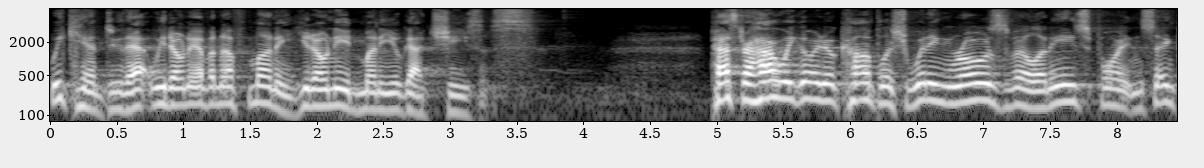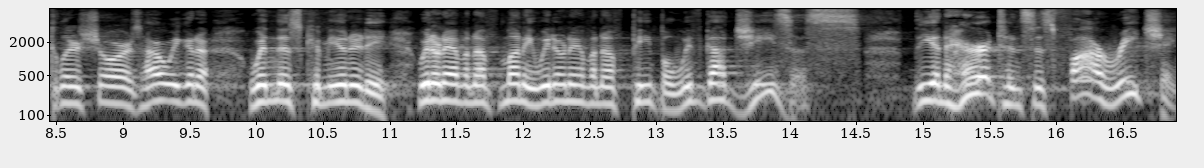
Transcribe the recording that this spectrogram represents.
We can't do that. We don't have enough money. You don't need money, you got Jesus. Pastor, how are we going to accomplish winning Roseville and Eastpointe and St. Clair Shores? How are we going to win this community? We don't have enough money. We don't have enough people. We've got Jesus. The inheritance is far reaching.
